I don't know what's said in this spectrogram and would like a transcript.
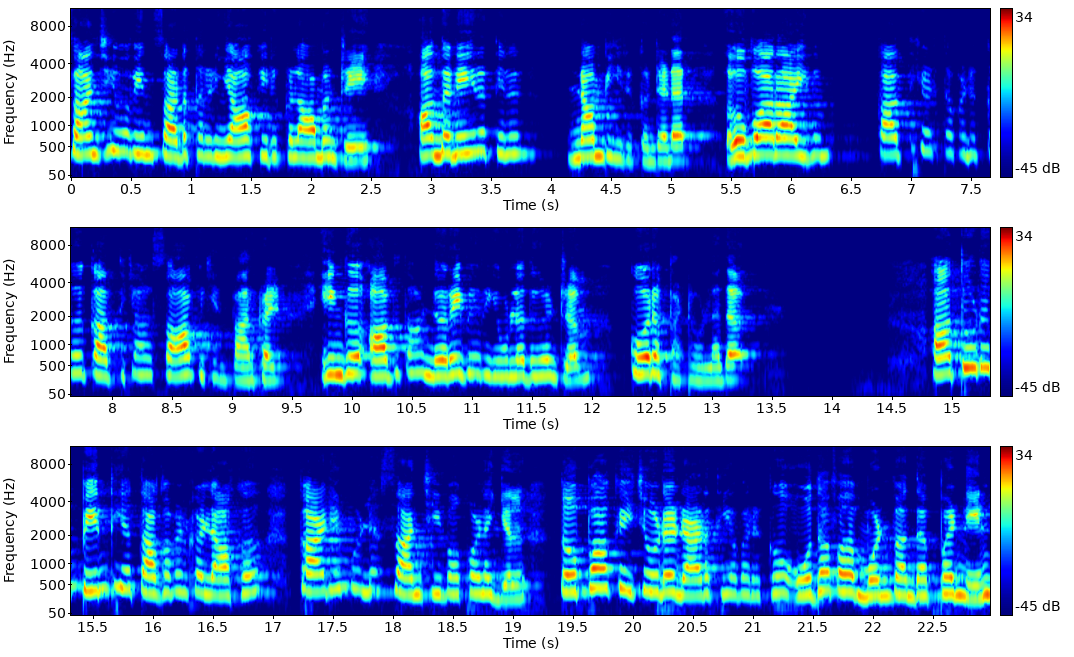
சஞ்சீவவின் சடத்தரணியாக இருக்கலாம் என்றே அந்த நேரத்தில் நம்பியிருக்கின்றனர். எவ்வாறாயினும் கத்தி எடுத்தவனுக்கு கத்தியால் சாவு என்பார்கள். இங்கு அதுதான் நிறைவேறியுள்ளது என்றும் கூறப்பட்டுள்ளது. அத்தோடு பிந்திய தகவல்களாக கடிமுள்ள சஞ்சீவ கொலையில் துப்பாக்கிச் சூடு நடத்தியவருக்கு உதவ முன்வந்த பெண்ணின்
